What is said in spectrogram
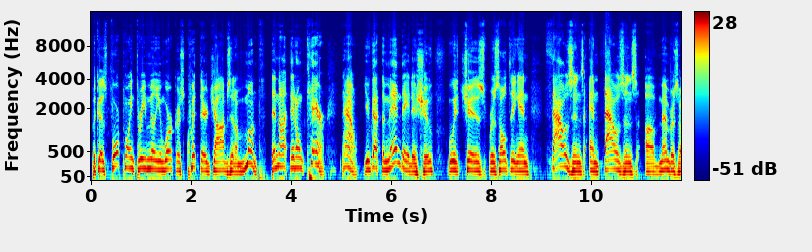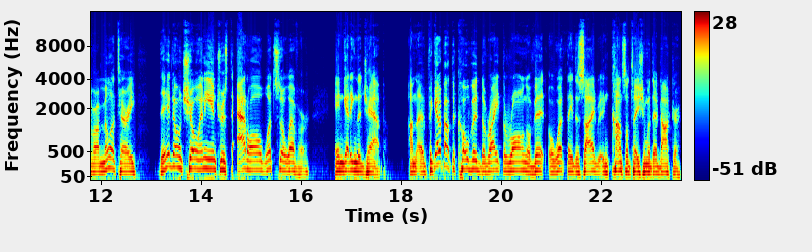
because 4.3 million workers quit their jobs in a month. They're not, they don't care. Now you've got the mandate issue, which is resulting in thousands and thousands of members of our military. They don't show any interest at all whatsoever in getting the jab. Um, forget about the COVID, the right, the wrong of it, or what they decide in consultation with their doctor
